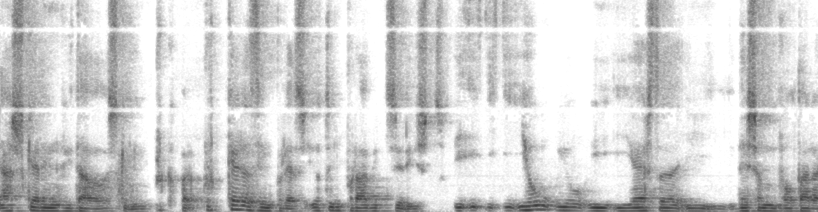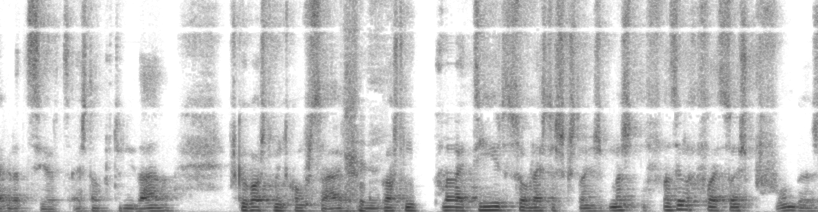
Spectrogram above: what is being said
acho que era inevitável este caminho, porque, porque quer as empresas, eu tenho por hábito dizer isto, e, e eu, eu, e, e esta, e deixa-me voltar a agradecer-te esta oportunidade, porque eu gosto muito de conversar, gosto muito de refletir sobre estas questões, mas fazer reflexões profundas,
